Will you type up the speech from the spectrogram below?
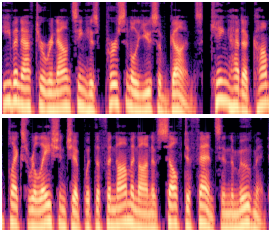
Even after renouncing his personal use of guns, King had a complex relationship with the phenomenon of self defense in the movement.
